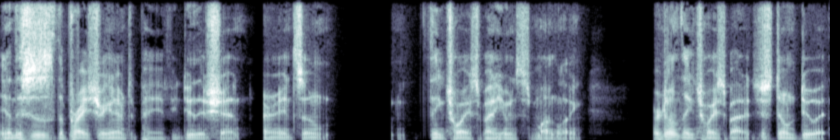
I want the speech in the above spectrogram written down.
you know, this is the price you're going to have to pay if you do this shit. All right. So think twice about human smuggling or don't think twice about it. Just don't do it.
